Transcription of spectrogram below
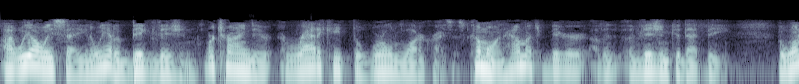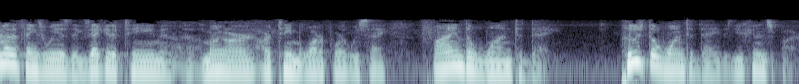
uh, we always say, you know, we have a big vision. We're trying to eradicate the world water crisis. Come on, how much bigger of a, a vision could that be? But one of the things we as the executive team and uh, among our, our team at Water4, we say, find the one today. Who's the one today that you can inspire?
